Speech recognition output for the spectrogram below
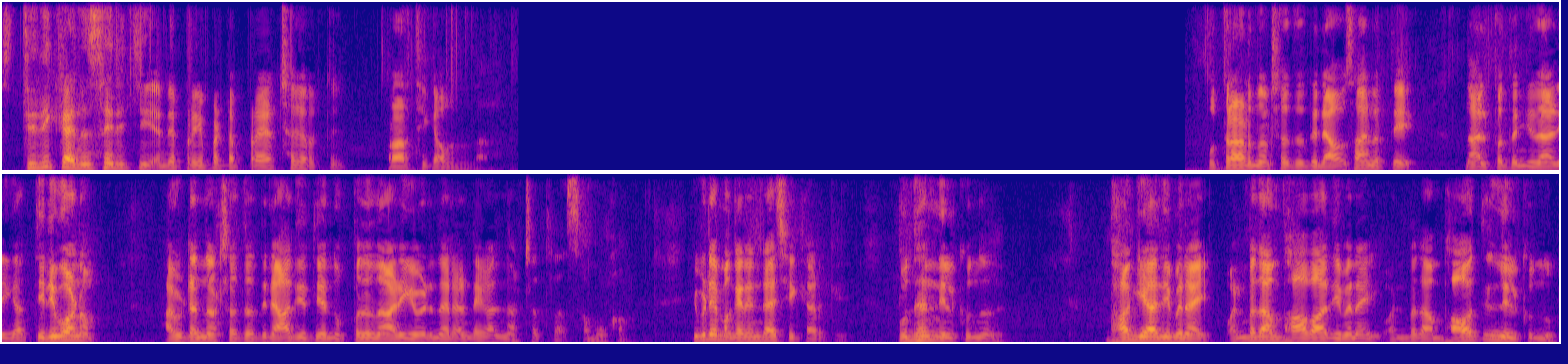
സ്ഥിതിക്കനുസരിച്ച് എന്റെ പ്രിയപ്പെട്ട പ്രേക്ഷകർക്ക് പ്രാർത്ഥിക്കാവുന്നതാണ്. ഉത്രാട നക്ഷത്രത്തിന്റെ അവസാനത്തെ നാൽപ്പത്തഞ്ച് നാഴിക തിരുവോണം അവിട്ട നക്ഷത്രത്തിന്റെ ആദ്യത്തെ മുപ്പത് നാഴിക വരുന്ന രണ്ടേകാൽ നക്ഷത്ര സമൂഹം. ഇവിടെ മകരൻ രാശിക്കാർക്ക് ബുധൻ നിൽക്കുന്നത് ഭാഗ്യാധിപനായി ഒൻപതാം ഭാവാധിപനായി ഒൻപതാം ഭാവത്തിൽ നിൽക്കുന്നു.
